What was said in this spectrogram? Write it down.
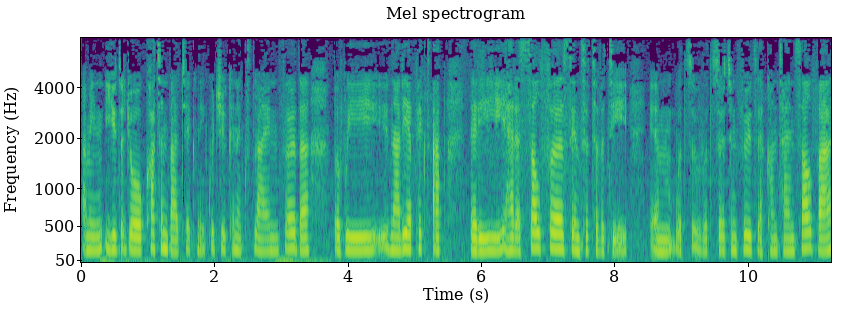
I mean, you did your cotton bud technique, which you can explain further. But we, Nadia picked up that he had a sulfur sensitivity um, with with certain foods that contain sulfur,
